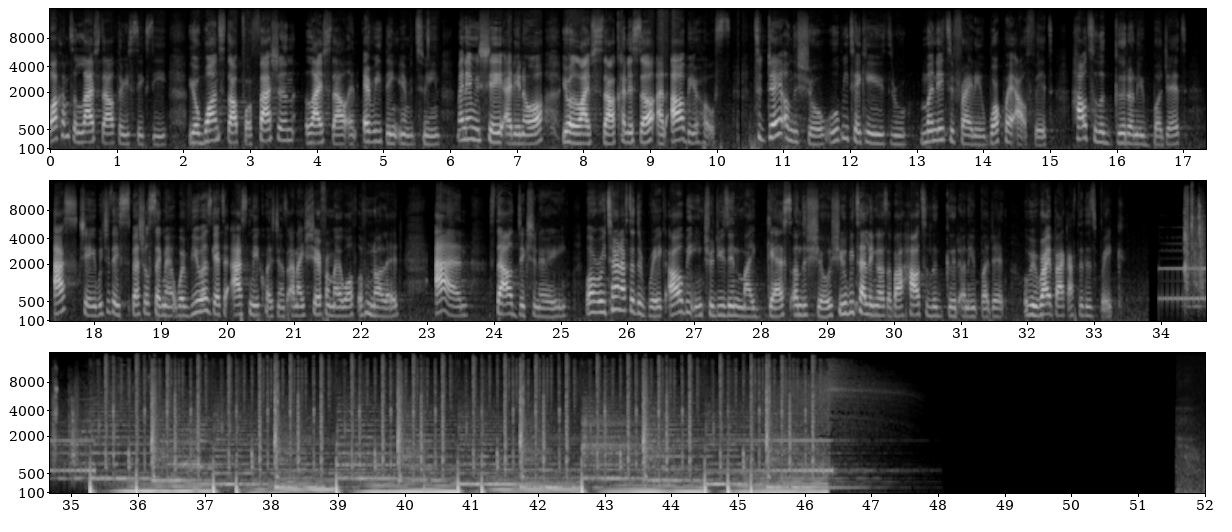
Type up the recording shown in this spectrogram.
Welcome to Lifestyle 360, your one stop for fashion, lifestyle, and everything in between. My name is Shay Adenoa, your lifestyle connoisseur, and I'll be your host. Today on the show, we'll be taking you through Monday to Friday workwear outfits, how to look good on a budget, Ask Shay, which is a special segment where viewers get to ask me questions and I share from my wealth of knowledge, and Style Dictionary. When we return after the break, I'll be introducing my guest on the show. She'll be telling us about how to look good on a budget. We'll be right back after this break.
